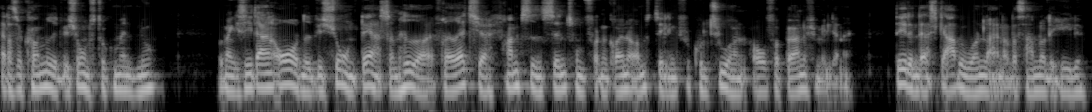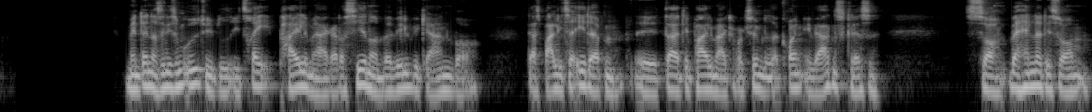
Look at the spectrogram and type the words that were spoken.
er der så kommet et visionsdokument nu. Hvor man kan sige, at der er en overordnet vision der, som hedder Fredericia, fremtidens centrum for den grønne omstilling for kulturen og for børnefamilierne. Det er den der skarpe one-liner, der samler det hele. Men den er så ligesom uddybet i tre pejlemærker, der siger noget, hvad vil vi gerne, hvor, Lad os bare lige tage et af dem. Øh, der er det pejlemærke, der for eksempel hedder grøn i verdensklasse. Så hvad handler det så om?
